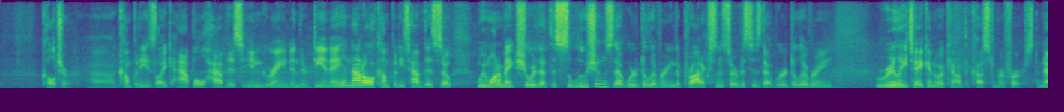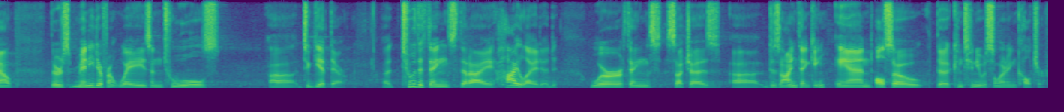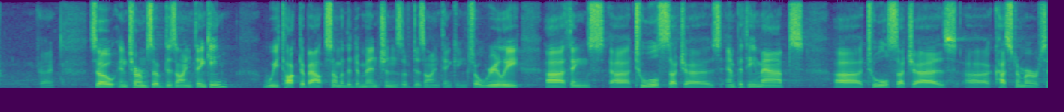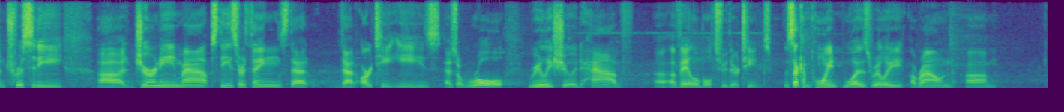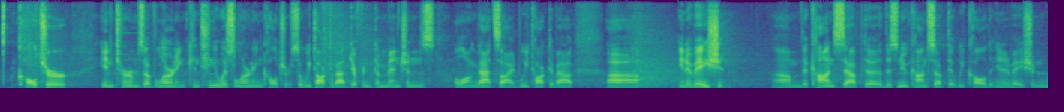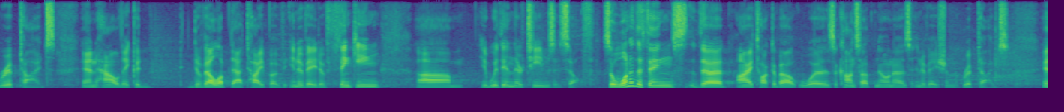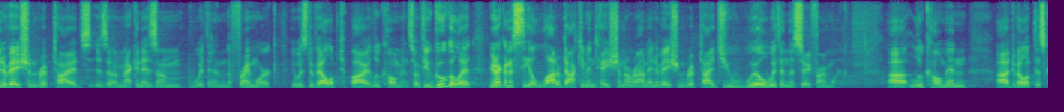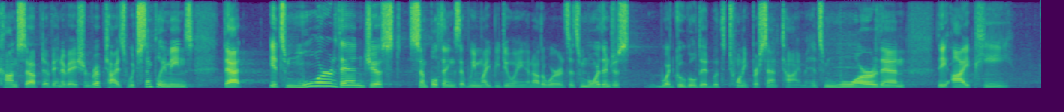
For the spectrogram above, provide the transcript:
culture. Uh, companies like Apple have this ingrained in their DNA, and not all companies have this. So we want to make sure that the solutions that we're delivering, the products and services that we're delivering, really take into account the customer first. Now, there's many different ways and tools uh, to get there. Uh, two of the things that I highlighted were things such as uh, design thinking and also the continuous learning culture. Okay? So in terms of design thinking, we talked about some of the dimensions of design thinking. So really uh, things, uh, tools such as empathy maps, uh, tools such as uh, customer centricity, uh, journey maps. These are things that, that RTEs as a role really should have uh, available to their teams. The second point was really around um, culture in terms of learning, continuous learning culture. So we talked about different dimensions along that side. We talked about uh, innovation, um, the concept, uh, this new concept that we called innovation riptides, and how they could develop that type of innovative thinking um, within their teams itself. So one of the things that I talked about was a concept known as innovation riptides. Innovation Riptides is a mechanism within the framework. It was developed by Luke Hohmann. So if you Google it, you're not going to see a lot of documentation around Innovation Riptides. You will within the SAFE framework. Uh, Luke Hohmann uh, developed this concept of Innovation Riptides, which simply means that it's more than just simple things that we might be doing. In other words, it's more than just what Google did with 20% time. It's more than the IP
